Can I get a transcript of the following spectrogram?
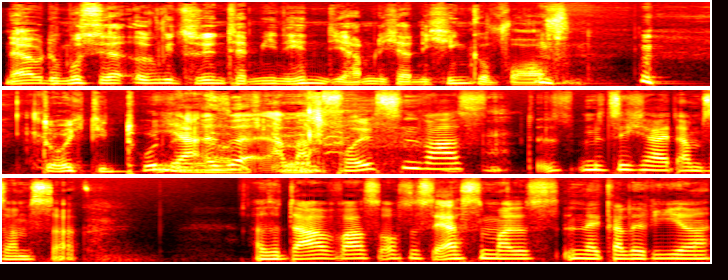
Ja, aber du musst ja irgendwie zu den Terminen hin, die haben dich ja nicht hingeworfen. Durch die Tunnel. Ja, also am, am vollsten war es mit Sicherheit am Samstag. Also da war es auch das erste Mal, dass in der Galerie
